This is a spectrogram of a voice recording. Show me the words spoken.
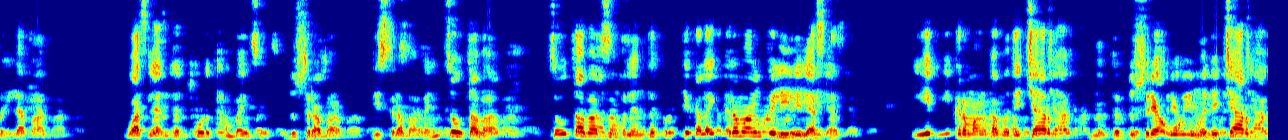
पहिला भाग वाचल्यानंतर थोडं थांबायचं. दुसरा भाग तिसरा भाग आणि चौथा भाग. चौथा भाग संपल्यानंतर प्रत्येकाला एक क्रमांक लिहिलेले असतात. एक क्रमांकामध्ये चार भाग नंतर दुसऱ्या ओवीमध्ये चार भाग.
